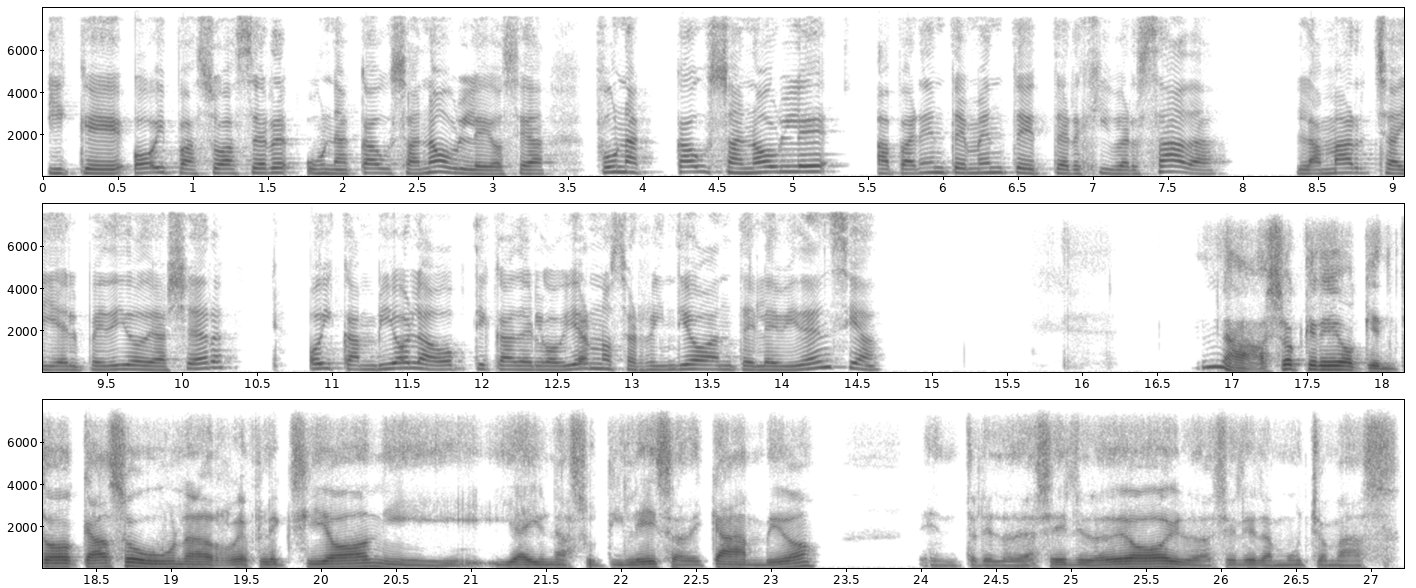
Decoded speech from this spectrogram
y que hoy pasó a ser una causa noble, o sea, fue una causa noble aparentemente tergiversada la marcha y el pedido de ayer, hoy cambió la óptica del gobierno, se rindió ante la evidencia? No, yo creo que en todo caso hubo una reflexión y, hay una sutileza de cambio entre lo de ayer y lo de hoy. Lo de ayer era mucho más,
